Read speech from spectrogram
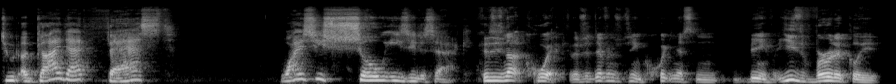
dude, a guy that fast, why is he so easy to sack? Because he's not quick. There's a difference between quickness and being. He's vertically,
